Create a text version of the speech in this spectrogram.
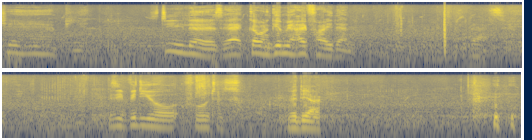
Champion. Steelers. Yeah, come on, give me a high five then. That's it. Is it video photos? Video.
